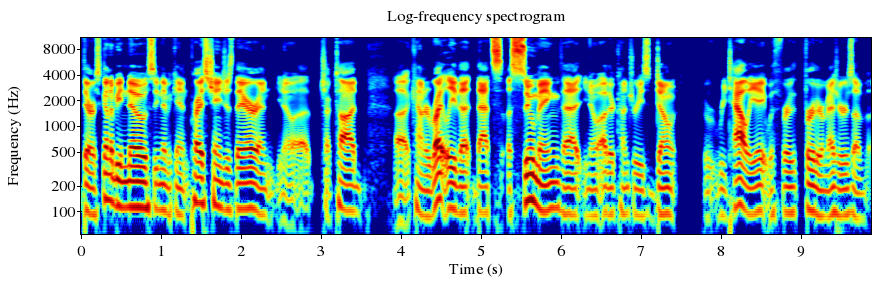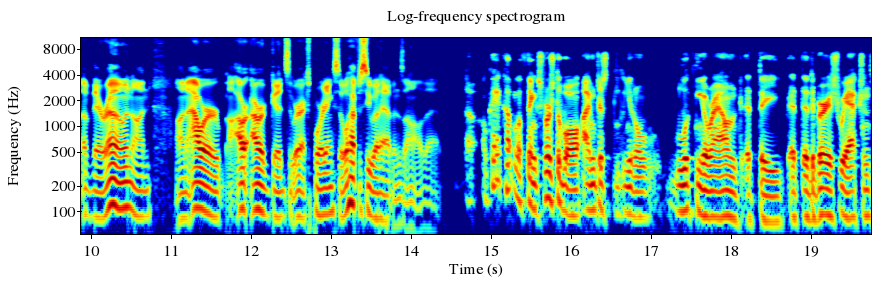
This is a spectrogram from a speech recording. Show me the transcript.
there's going to be no significant price changes there. And you know, uh, Chuck Todd uh, countered rightly that that's assuming that you know other countries don't retaliate with fur- further measures of, of their own on on our, our our goods that we're exporting. So we'll have to see what happens on all of that. Uh, okay, a couple of things. First of all, I'm just you know looking around at the at the, the various reactions.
